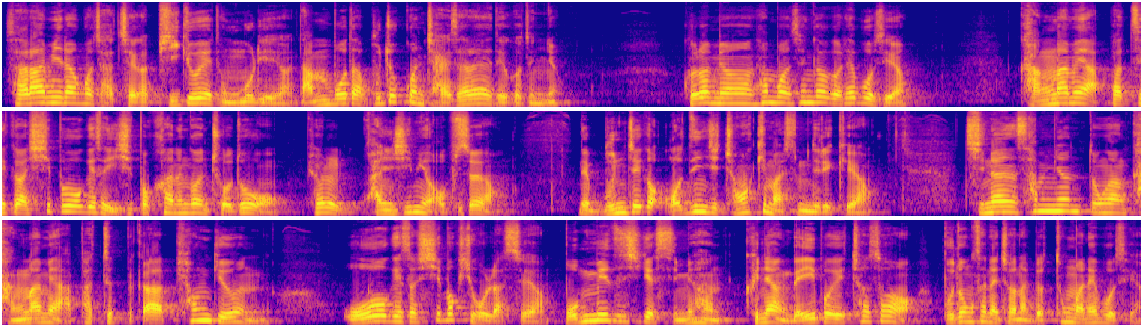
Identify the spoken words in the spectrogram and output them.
사람이란 것 자체가 비교의 동물이에요. 남보다 무조건 잘 살아야 되거든요. 그러면 한번 생각을 해보세요. 강남의 아파트가 15억에서 20억 하는 건 저도 별 관심이 없어요. 근데 문제가 어딘지 정확히 말씀드릴게요. 지난 3년 동안 강남의 아파트가 평균 5억에서 10억씩 올랐어요. 못 믿으시겠으면 그냥 네이버에 쳐서 부동산에 전화 몇 통만 해보세요.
